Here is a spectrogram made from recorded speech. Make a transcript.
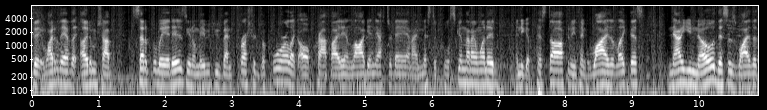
the, why do they have the item shop set up the way it is? You know maybe if you've been frustrated before like oh crap I didn't log in yesterday and I missed a cool skin that I wanted and you get pissed off and you think why is it like this? Now you know this is why that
